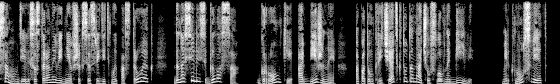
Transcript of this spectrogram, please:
В самом деле, со стороны видневшихся среди тьмы построек доносились голоса, громкие, обиженные, а потом кричать кто-то начал, словно били. Мелькнул свет,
